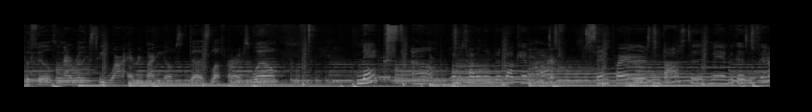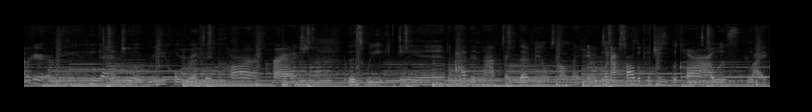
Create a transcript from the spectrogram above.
the feels, and I really see why everybody else does love her as well. Next, um, want to talk a little bit about Kevin Hart. Send prayers and thoughts to this man because he's out here. I mean, got into a really horrific car crash this week, and I did not think that man was gonna make it. When I saw the pictures of the car, I was like,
